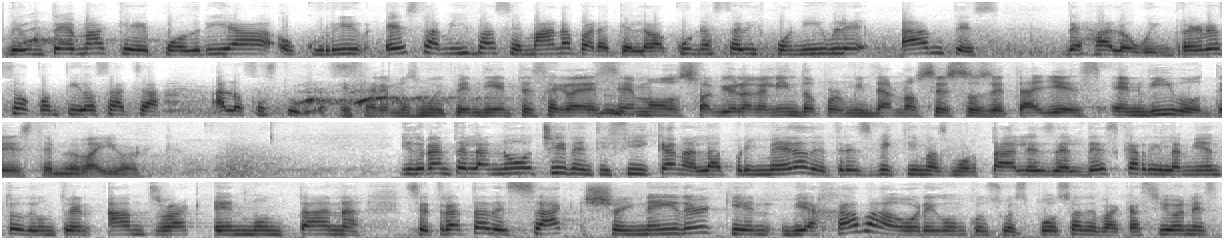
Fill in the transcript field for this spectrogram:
de un tema que podría ocurrir esta misma semana para que la vacuna esté disponible antes de Halloween. Regreso contigo, Sacha, a los estudios. Estaremos muy pendientes. Agradecemos, Fabiola Galindo, por brindarnos estos detalles en vivo desde Nueva York. Y durante la noche identifican a la primera de tres víctimas mortales del descarrilamiento de un tren Amtrak en Montana. Se trata de Zach Schneider, quien viajaba a Oregon con su esposa de vacaciones.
